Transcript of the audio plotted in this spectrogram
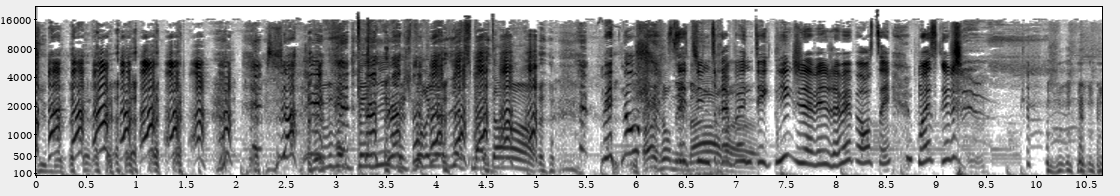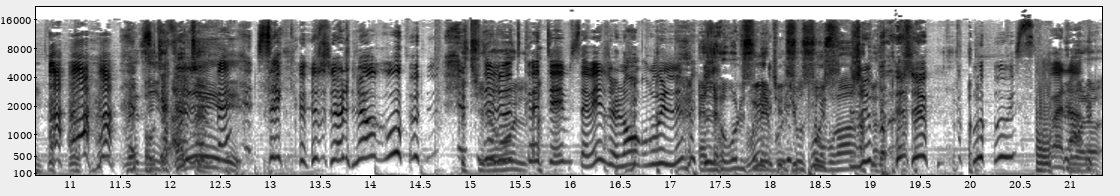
tube. Mais vous êtes pénible, je peux rien dire ce matin. Mais non, Oh, c'est une très bonne technique, je n'avais jamais pensé. Moi, ce que je Vas-y, allez. c'est que je le roule tu de le l'autre roules. côté. Vous savez, je l'enroule. Elle le roule sous Oui, les tu- tu sous son pousses. bras. Je, je pousse. Voilà. Voilà.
